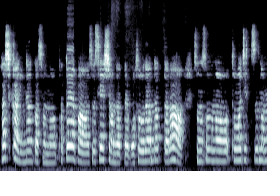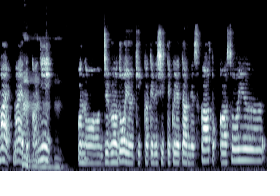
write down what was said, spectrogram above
確かになんかその、例えば、そセッションだったりご相談だったら、その、その当日の前、前とかに、あの、自分をどういうきっかけで知ってくれたんですか？とか、そういう、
